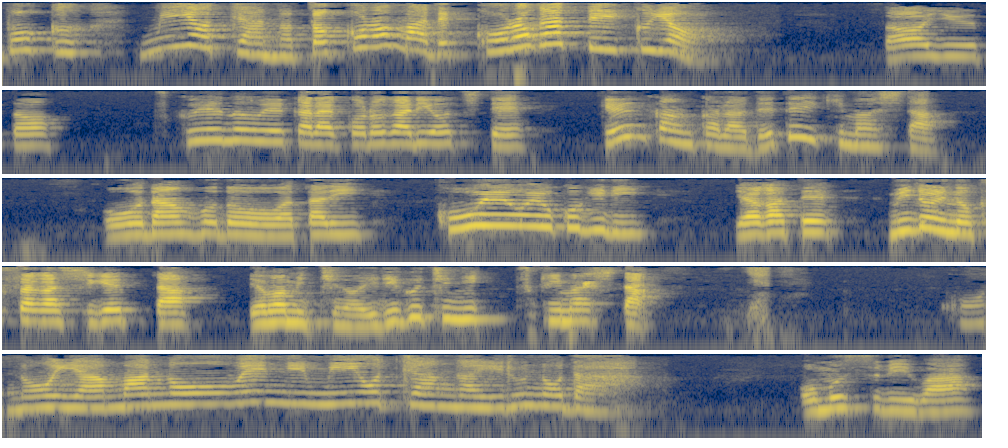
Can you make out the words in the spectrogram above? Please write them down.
僕、みおちゃんのところまで転がっていくよ。そう言うと、机の上から転がり落ちて、玄関から出て行きました。横断歩道を渡り、公園を横切り、やがて緑の草が茂った山道の入り口に着きました。この山の上にみおちゃんがいるのだ。おむすびは、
